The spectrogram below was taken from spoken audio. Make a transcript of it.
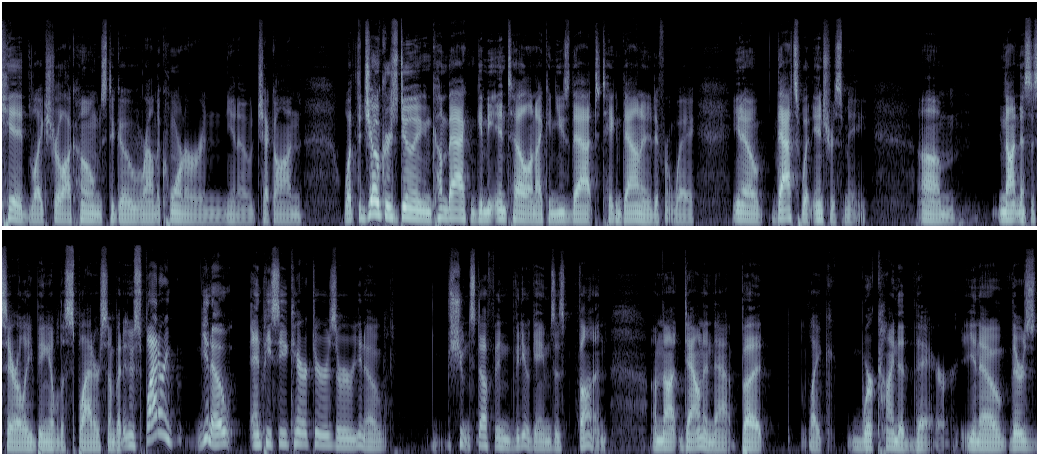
kid like Sherlock Holmes to go around the corner and you know check on what the Joker's doing and come back and give me intel and I can use that to take him down in a different way. You know that's what interests me. Um, not necessarily being able to splatter somebody. Splattering, you know, NPC characters or you know shooting stuff in video games is fun. I'm not down in that, but like we're kind of there. You know, there's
